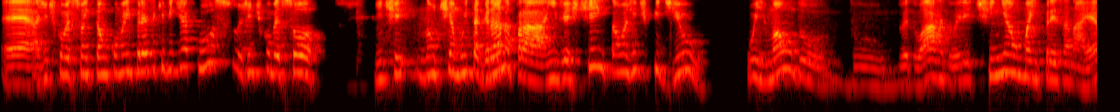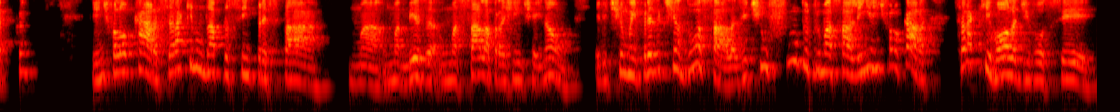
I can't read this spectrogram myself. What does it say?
É, a gente começou então com uma empresa que vendia curso, a gente começou, a gente não tinha muita grana para investir, então a gente pediu, o irmão do, do, do Eduardo, ele tinha uma empresa na época, e a gente falou, cara, será que não dá para você emprestar uma, uma mesa, uma sala para a gente aí, não? Ele tinha uma empresa que tinha duas salas e tinha um fundo de uma salinha. A gente falou, cara, será que rola de você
